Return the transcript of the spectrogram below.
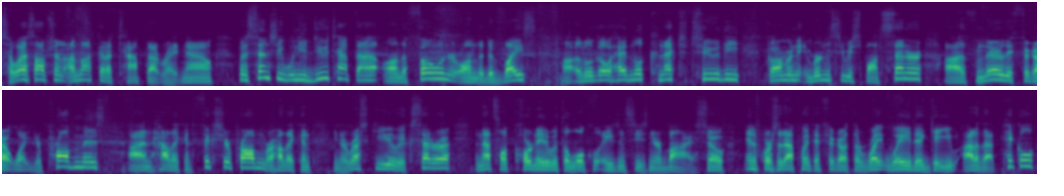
SOS option. I'm not gonna tap that right now, but essentially when you do tap that on the phone or on the device, uh, it'll go ahead and it'll connect to the Garmin Emergency Response Center. Uh, from there, they figure out what your problem is and how they can fix your problem or how they can you know rescue you etc and that's all coordinated with the local agencies nearby so and of course at that point they figure out the right way to get you out of that pickle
